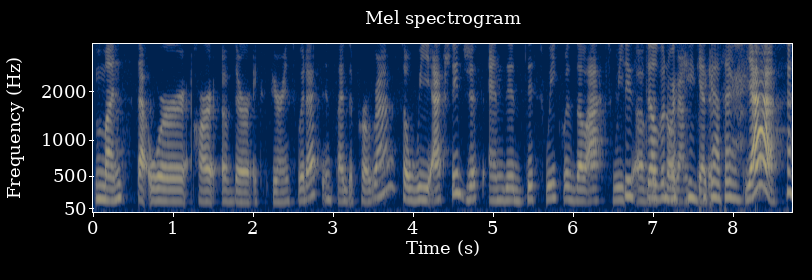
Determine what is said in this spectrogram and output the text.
months that were part of their experience with us inside the program. So we actually just ended this week was the last week So you've of still the been program working together. Yeah.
